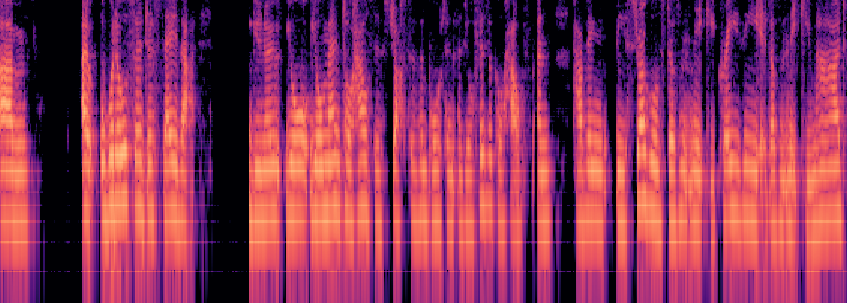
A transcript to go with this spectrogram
Um i would also just say that you know your your mental health is just as important as your physical health and having these struggles doesn't make you crazy it doesn't make you mad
